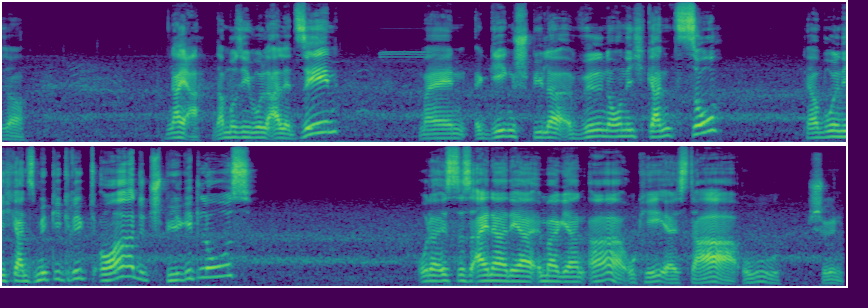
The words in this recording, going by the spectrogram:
So. Naja, da muss ich wohl alles sehen. Mein Gegenspieler will noch nicht ganz so. Der hat wohl nicht ganz mitgekriegt. Oh, das Spiel geht los. Oder ist es einer, der immer gern... Ah, okay, er ist da. Oh, schön.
